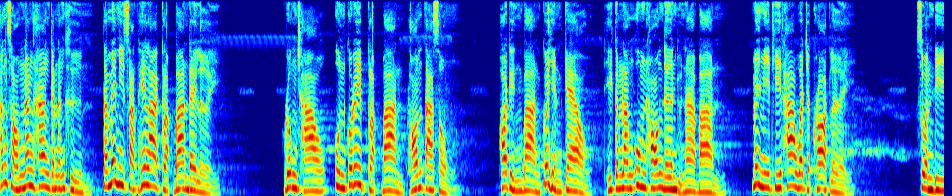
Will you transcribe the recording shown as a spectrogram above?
ทั้งสองนั่งห้างกันทั้งคืน แต่ไม่มีสัตว์ให้ลากกลับบ้านได้เลย รุ่งเช้า อุ่นก็รีบกลับบ้านพร้อมตาส่ง พอถึงบ้านก็เห็นแก้ว ที่กำลังอุ้มท้องเดินอยู่หน้าบ้าน ไม่มีทีท่าว่าจะคลอดเลย ส่วนดี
